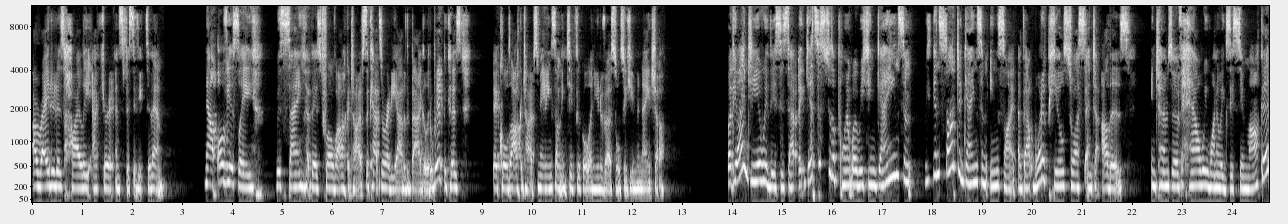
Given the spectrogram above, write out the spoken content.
are rated as highly accurate and specific to them. Now, obviously, with saying that there's 12 archetypes, the cat's already out of the bag a little bit because they're called archetypes, meaning something typical and universal to human nature. But the idea with this is that it gets us to the point where we can gain some, we can start to gain some insight about what appeals to us and to others in terms of how we want to exist in market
